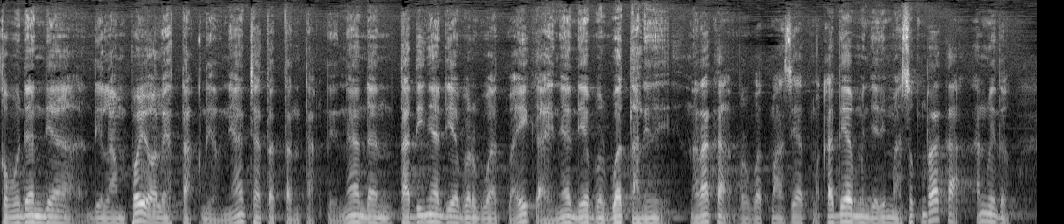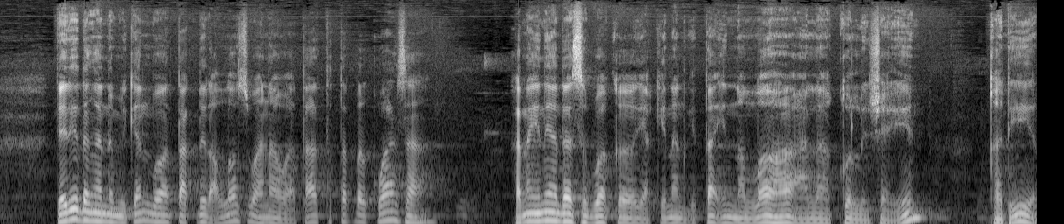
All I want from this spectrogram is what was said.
Kemudian dia dilampaui oleh takdirnya, catatan takdirnya dan tadinya dia berbuat baik, akhirnya dia berbuat ahli neraka, berbuat maksiat, maka dia menjadi masuk neraka, kan begitu. Jadi dengan demikian bahwa takdir Allah Subhanahu wa taala tetap berkuasa. Karena ini ada sebuah keyakinan kita innallaha ala kulli syai'in qadir.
